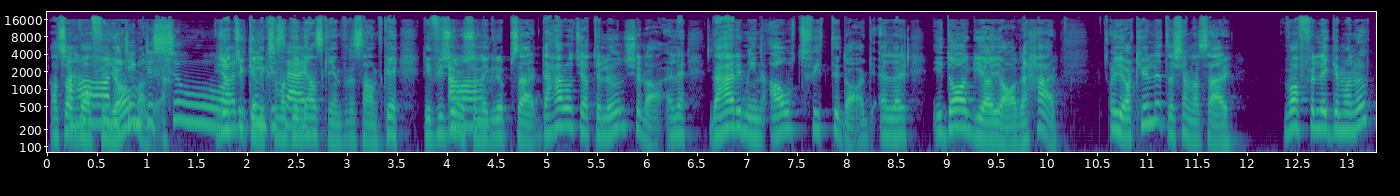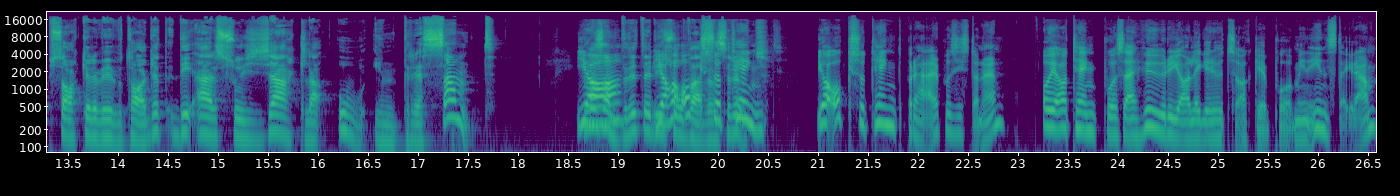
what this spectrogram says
Alltså Aha, varför gör man det? så. Jag tycker liksom att det är en ganska intressant grej. Det finns ju de som Ja. lägger upp så här, det här åt jag till lunch idag, eller det här är min outfit idag, eller idag gör jag det här. Och jag kan ju lite känna så här, varför lägger man upp saker överhuvudtaget? Det är så jäkla ointressant. Men samtidigt är det ju så världen ser tänkt, ut. Jag har också tänkt på det här på sistone. Och jag har tänkt på så här hur jag lägger ut saker på min Instagram.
